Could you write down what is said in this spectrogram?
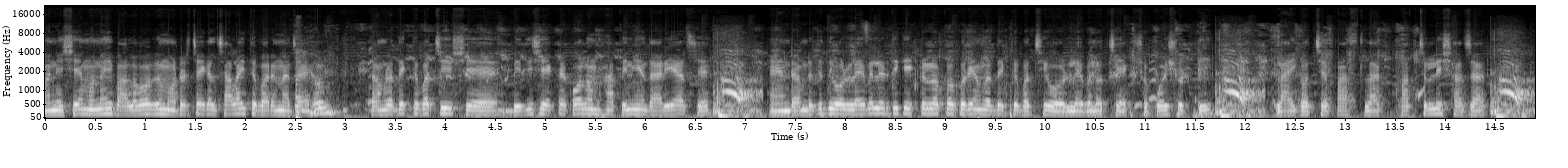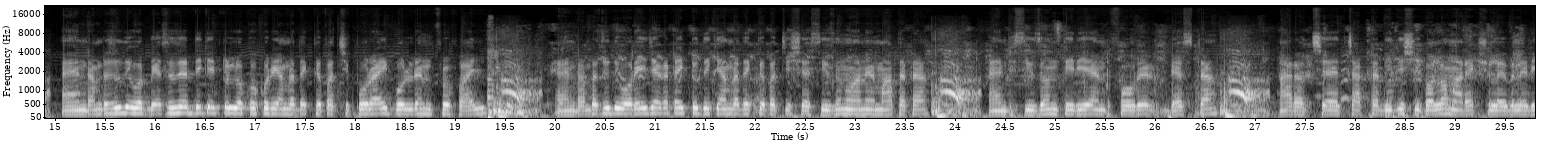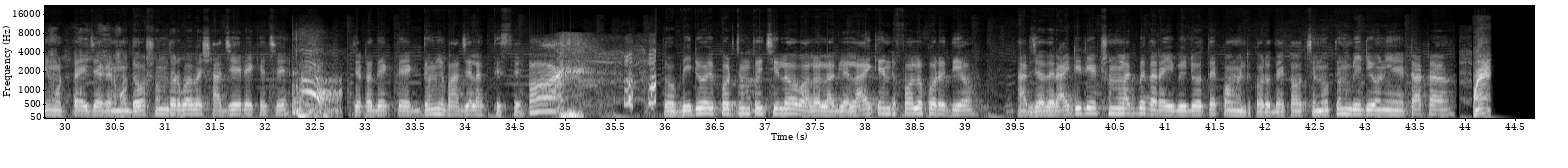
মানে সে মনে হয় ভালোভাবে মোটর সাইকেল চালাইতে পারে না, যাই হোক। তো আমরা দেখতে পাচ্ছি সে বিদেশি একটা কলম হাতে নিয়ে দাঁড়িয়ে আছে। অ্যান্ড আমরা যদি ওর লেভেলের দিকে একটু লক্ষ্য করি, আমরা দেখতে পাচ্ছি ওর লেভেল হচ্ছে একশো পঁয়ষট্টি লাইক হচ্ছে পাঁচ লাখ পাঁচচল্লিশ হাজার। অ্যান্ড আমরা যদি ওর বেসেজের দিকে একটু লক্ষ্য করি, আমরা দেখতে পাচ্ছি পুরাই গোল্ডেন প্রোফাইল অ্যান্ড আমরা যদি ওর এই জায়গাটা একটু দেখি, আমরা দেখতে পাচ্ছি সে সিজন ওয়ানের মাথাটা অ্যান্ড সিজন থ্রি অ্যান্ড ফোরের ড্রেসটা আর হচ্ছে চারটা বিদেশি কলম আর একশো লেভেলের রিমোটটা এই জায়গার মধ্যে অসুন্দরভাবে সাজিয়ে রেখেছে, যেটা দেখতে একদমই বাজে লাগতেছে। তো ভিডিও এই পর্যন্তই ছিল। ভালো লাগলে লাইক অ্যান্ড ফলো করে দিও। আর যাদের আইডি রিয়াকশন লাগবে তারা এই ভিডিওতে কমেন্ট করো। দেখা হচ্ছে নতুন ভিডিও নিয়ে। টাটা।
